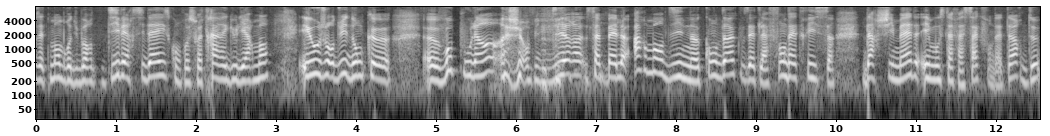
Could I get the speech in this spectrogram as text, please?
Vous êtes membre du board Diversity Days qu'on reçoit très régulièrement. Et aujourd'hui, donc, euh, euh, vos poulains, j'ai envie de dire, s'appellent Armandine Condoc. Vous êtes la fondatrice d'Archimède et Mustapha Sak, fondateur de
